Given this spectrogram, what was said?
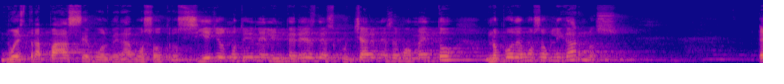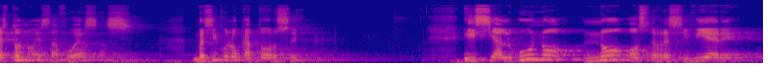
vuestra paz se volverá a vosotros. Si ellos no tienen el interés de escuchar en ese momento, no podemos obligarlos. Esto no es a fuerzas. Versículo 14. Y si alguno no os recibiere,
